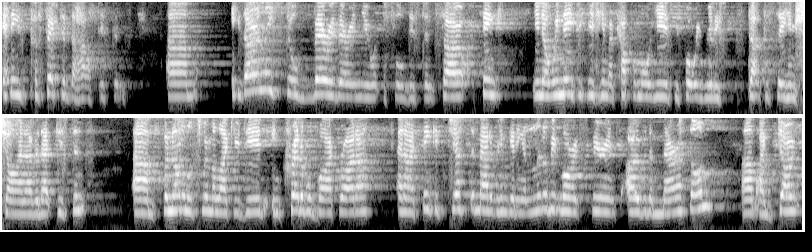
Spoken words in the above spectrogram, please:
and he's perfected the half distance. Um, he's only still very, very new at the full distance. So I think you know we need to give him a couple more years before we really start to see him shine over that distance. Um, phenomenal swimmer like you did, incredible bike rider. And I think it's just a matter of him getting a little bit more experience over the marathon. Um, I don't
